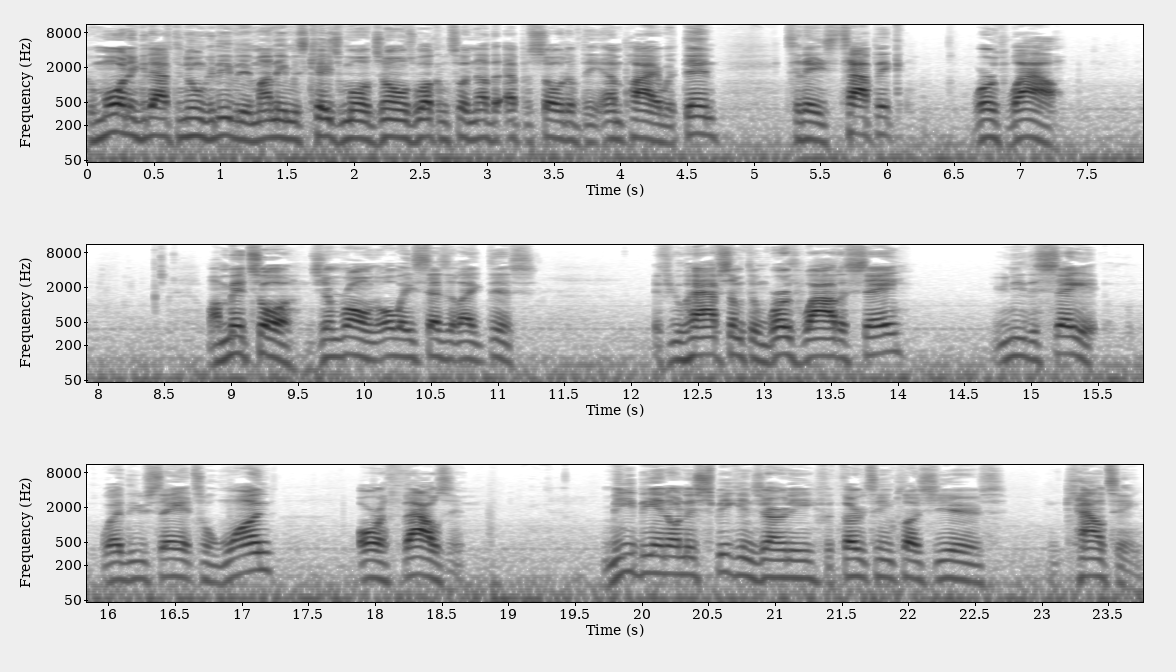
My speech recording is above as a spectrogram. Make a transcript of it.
Good morning, good afternoon, good evening. My name is K. Jamal Jones. Welcome to another episode of The Empire Within. Today's topic, worthwhile. My mentor, Jim Rohn, always says it like this. If you have something worthwhile to say, you need to say it. Whether you say it to one or a thousand. Me being on this speaking journey for 13 plus years and counting,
